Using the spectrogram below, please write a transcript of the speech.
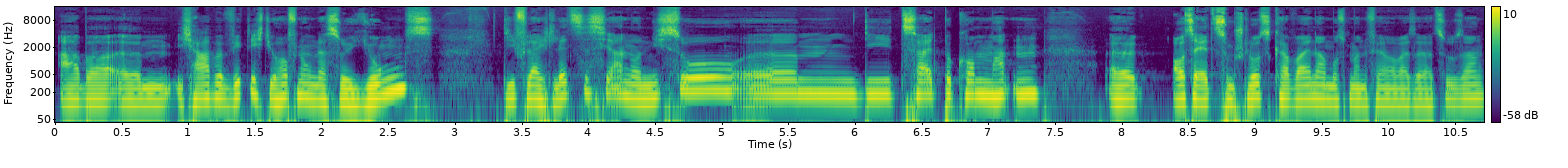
Aber ähm, ich habe wirklich die Hoffnung, dass so Jungs, die vielleicht letztes Jahr noch nicht so ähm, die Zeit bekommen hatten, äh, außer jetzt zum Schluss Kawainer, muss man fairerweise dazu sagen,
